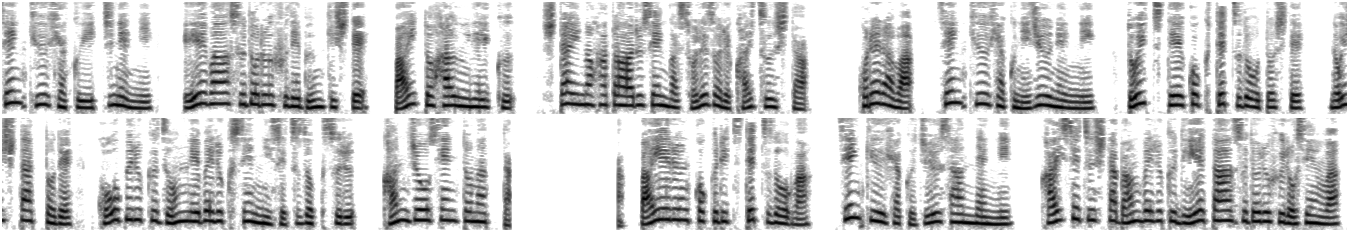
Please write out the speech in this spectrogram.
1901年にエーバースドルフで分岐してバイトハウンへ行くシュタイナハタール線がそれぞれ開通した。これらは1920年にドイツ帝国鉄道としてノイシュタットでコーブルクゾンレベルク線に接続する環状線となった。バイエルン国立鉄道が1913年に開設したバンベルクディエタースドルフ路線は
